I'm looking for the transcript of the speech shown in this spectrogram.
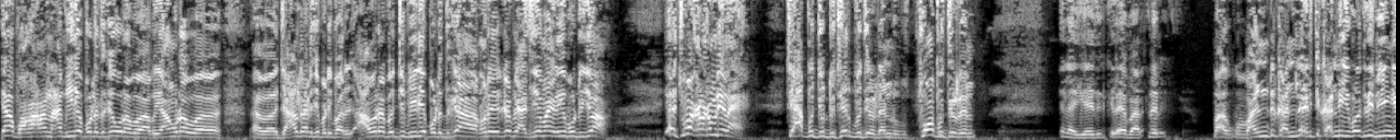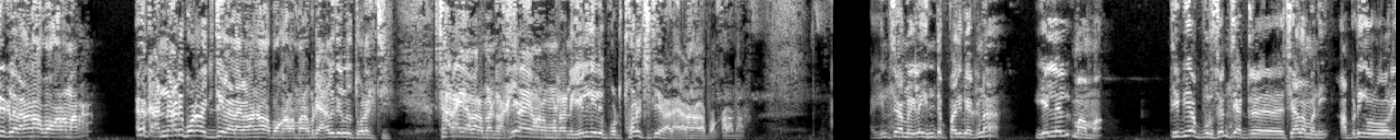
ஏன்னா போகலாம் நான் வீடியோ போட்டதுக்கு ஒரு என் கூட அஹ், ஜால்ரா அடிச்சு படிப்பாரு. அவரை வச்சு வீடியோ போட்டதுக்கு அவரை இருக்க அப்படி எழுதி போட்டுச்சோ ஏ சும்மா கிடக்க முடியல? சேப்பு திட்டு செருப்பு திருடன் சோப்பு திருடன் இல்லை எதுக்குல வர- வ- வண்டு கண்ணில் அடிச்சு கண்ணு இவ்வளோ வீங்கி இருக்கல வேணா போகலாமா கண்ணாடி போட வச்சுட்டு வேணா போக்கலாம் அப்படி அழுது எழுது தொலைச்சி. சாராய வர மாட்டான் கீராய வர மாட்டான் எழுதி எழுதி போட்டு தொலைச்சிட்டு வேணா போக்கலாம் இன்ஸ்டாமில் இந்த பதிவேக்குன்னா எல்எல் மாமா திவ்யா புருஷன் சற்று சேலமணி அப்படிங்கிற ஒரு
